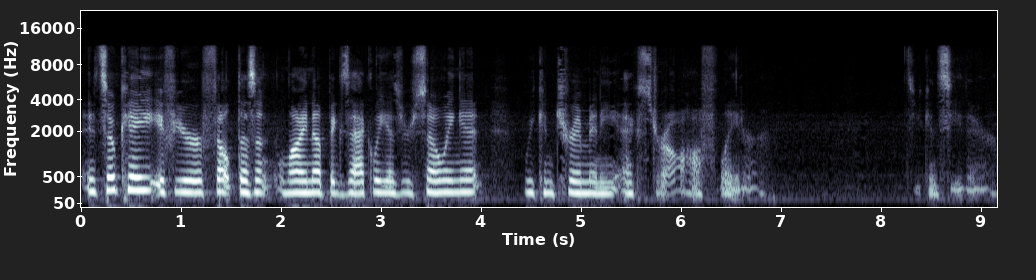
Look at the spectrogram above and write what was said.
It's okay if your felt doesn't line up exactly as you're sewing it. We can trim any extra off later you can see there.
